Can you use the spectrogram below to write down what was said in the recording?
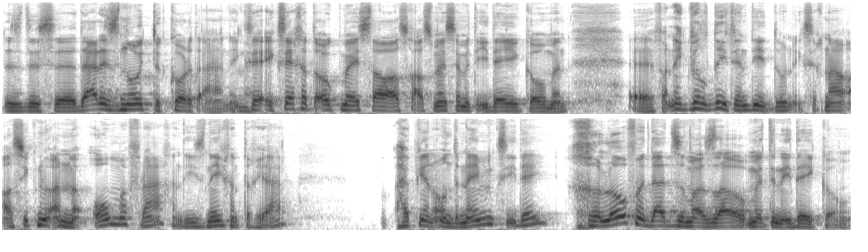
Dus, dus eh, daar is nooit tekort aan. Ik, zeg, ik zeg het ook meestal als, als mensen met ideeën komen... eh, van ik wil dit en dit doen. Ik zeg, nou, als ik nu aan mijn oma vraag... en die is 90 jaar... heb je een ondernemingsidee? Geloof me dat ze maar zou met een idee komen.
